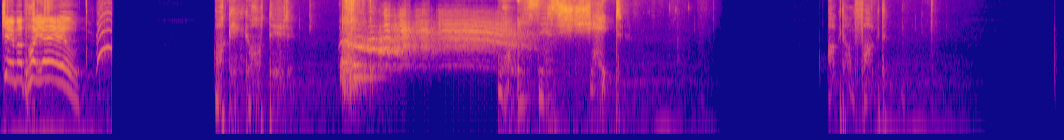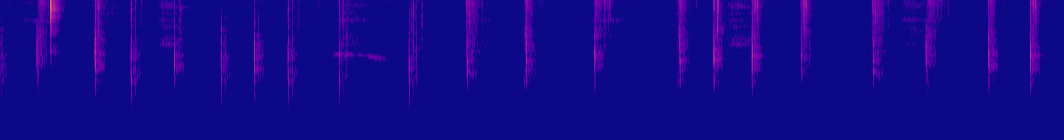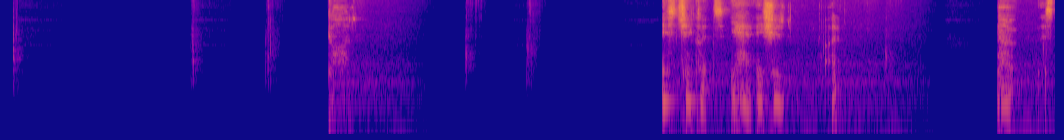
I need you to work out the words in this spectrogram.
Gemma! Fucking god, dude. what is this shit? Fucked, I'm fucked. God. It's chiclets. Yeah, it should. I, no, it's.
